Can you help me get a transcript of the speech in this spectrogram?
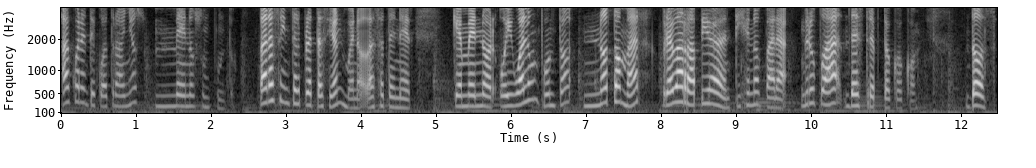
a 44 años, menos un punto. Para su interpretación, bueno, vas a tener que menor o igual a un punto, no tomar prueba rápida de antígeno para grupo A de streptococo. 2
